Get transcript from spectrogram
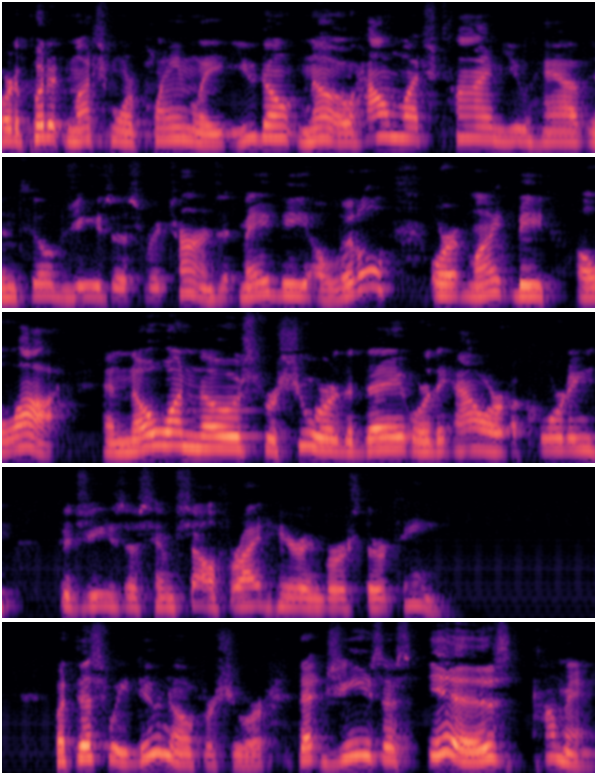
Or to put it much more plainly, you don't know how much time you have until Jesus returns. It may be a little or it might be a lot. And no one knows for sure the day or the hour according to Jesus himself, right here in verse 13. But this we do know for sure that Jesus is coming.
